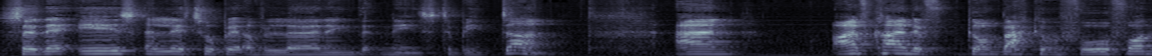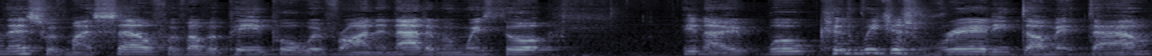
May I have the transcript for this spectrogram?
So there is a little bit of learning that needs to be done. And I've kind of gone back and forth on this with myself, with other people, with Ryan and Adam, and we thought, you know, well, could we just really dumb it down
